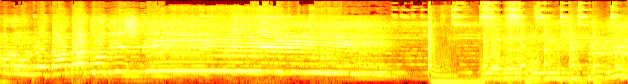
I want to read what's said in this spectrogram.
করে উঠল, দাদা যুধিষ্ঠির! দাদা যুধিষ্ঠির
